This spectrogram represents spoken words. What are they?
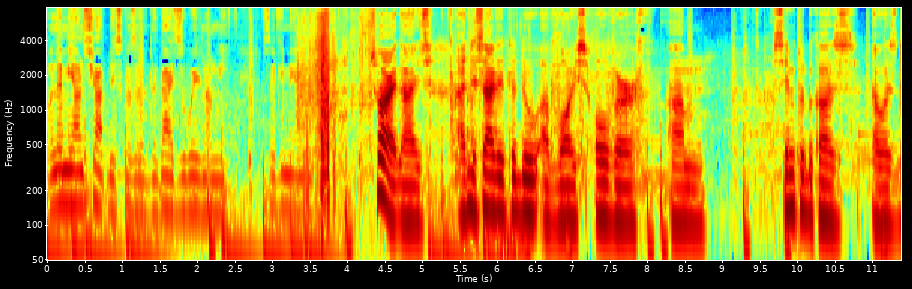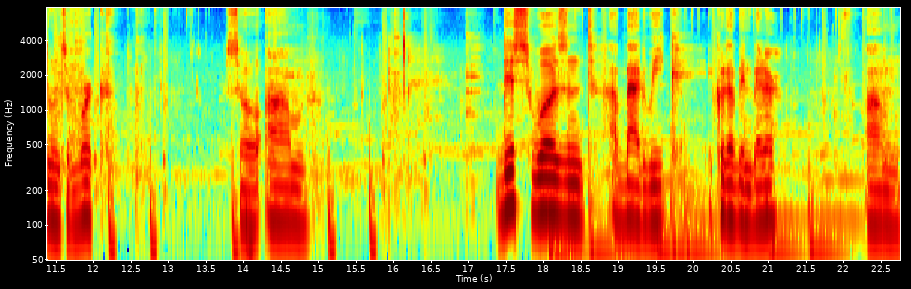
But let me unstrap this because the guys is waiting on me. So give me a minute. So alright guys, I decided to do a voice over um, simple because I was doing some work. So um, this wasn't a bad week. It could have been better. Um,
